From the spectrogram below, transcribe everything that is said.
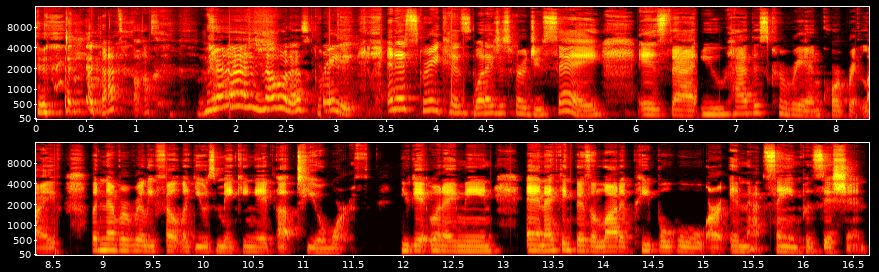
that's awesome. no, that's great. And it's great because what I just heard you say is that you had this career in corporate life, but never really felt like you was making it up to your worth. You get what I mean? And I think there's a lot of people who are in that same position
